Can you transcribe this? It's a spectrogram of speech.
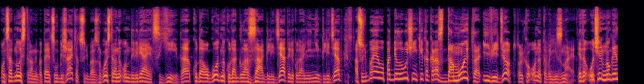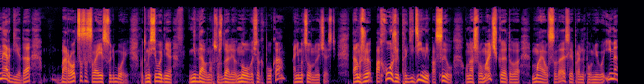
Он, с одной стороны, пытается убежать от судьбы, а с другой стороны, он доверяется ей, да, куда угодно, куда глаза глядят или куда они не глядят. А судьба его под белорученьки как раз домой-то и ведет, только он этого не знает. Это очень много энергии, да, бороться со своей судьбой. Вот мы сегодня недавно обсуждали нового Человека-паука, анимационную часть. Там же похожий трагедийный посыл у нашего мальчика этого Майлса, да, если я правильно помню его имя.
